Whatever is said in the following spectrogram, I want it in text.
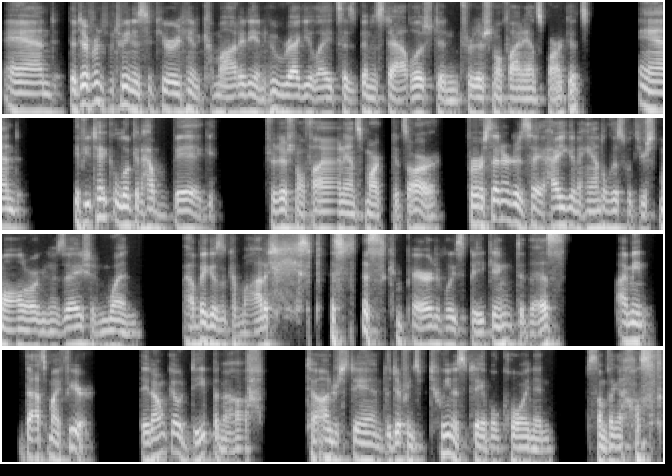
And the difference between a security and a commodity and who regulates has been established in traditional finance markets. And if you take a look at how big traditional finance markets are, for a senator to say, how are you going to handle this with your small organization when how big is the commodities business comparatively speaking to this? I mean, that's my fear. They don't go deep enough to understand the difference between a stable coin and something else.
